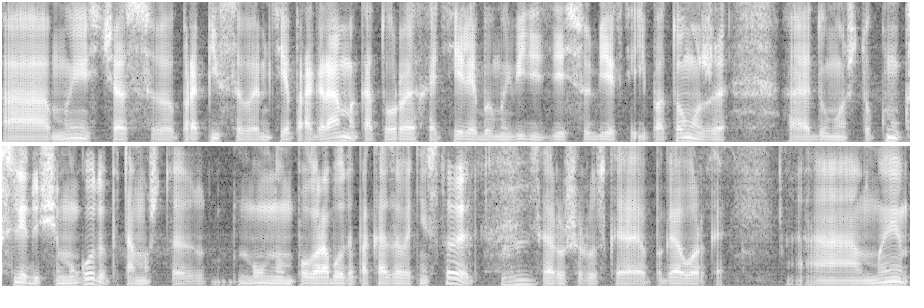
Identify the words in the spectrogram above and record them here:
А, мы сейчас прописываем те программы, которые хотели бы мы видеть здесь в субъекте, и потом уже, э, я думаю, что ну, к следующему году, потому что умному полуработы показывать не стоит, угу. хорошая русская поговорка, а, мы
